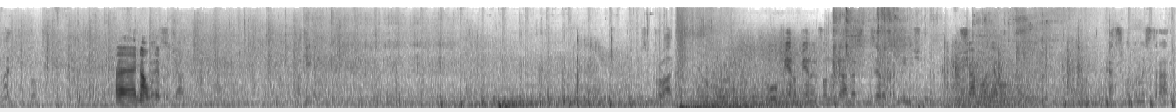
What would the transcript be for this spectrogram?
Dov'è il tipo? Eh, no, uno è bruciato. Sono trovati. Uh, pieno, pieno, in fondo di là, verso 0, 315. Usciamo, andiamo. Cazzo, ma dobbiamo estrarre.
